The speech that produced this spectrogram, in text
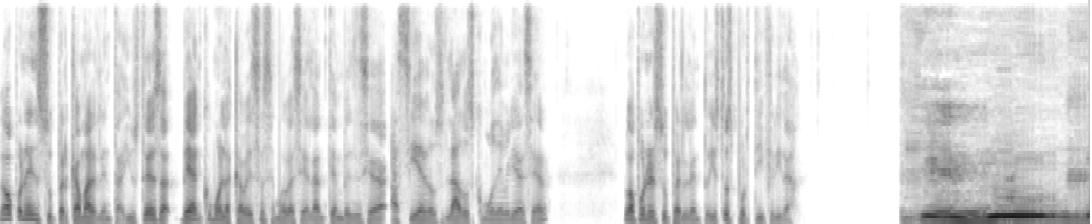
Lo voy a poner en super cámara lenta. Y ustedes a- vean cómo la cabeza se mueve hacia adelante en vez de hacia, hacia los lados como debería ser. Lo voy a poner súper lento. Y esto es por ti, Frida. que nunca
